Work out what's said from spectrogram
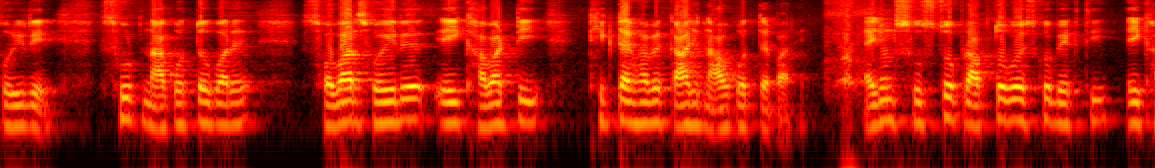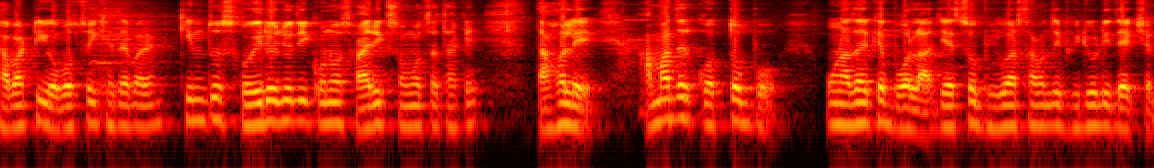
শরীরে স্যুট না করতেও পারে। সবার শরীরে এই খাবারটি ঠিকঠাকভাবে কাজ নাও করতে পারে। একজন সুস্থ প্রাপ্তবয়স্ক ব্যক্তি এই খাবারটি অবশ্যই খেতে পারেন। কিন্তু শরীরে যদি কোনো শারীরিক সমস্যা থাকে, তাহলে আমাদের কর্তব্য ওনাদেরকে বলা। যে সব ভিউয়ার্স আমাদের ভিডিওটি দেখছেন,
